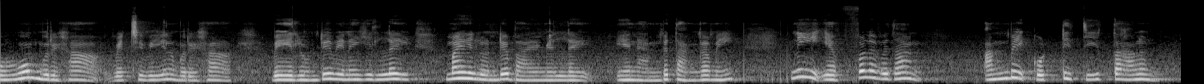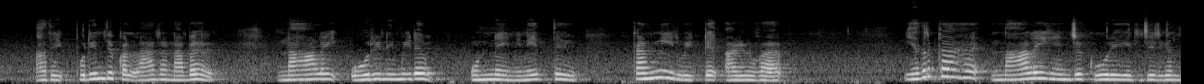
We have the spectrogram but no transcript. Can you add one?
ஓ முருகா வெற்றிவேல் முருகா வேலுண்டு வினையில்லை மயிலுண்டு பயமில்லை. என் அன்பு தங்கமே நீ எவ்வளவுதான் அன்பை கொட்டி தீர்த்தாலும் அதை புரிந்து கொள்ளாத நபர் நாளை ஒரு நிமிடம் உன்னை நினைத்து கண்ணீர் விட்டு அழுவார். எதற்காக நாளை என்று கூறுகின்றீர்கள்?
